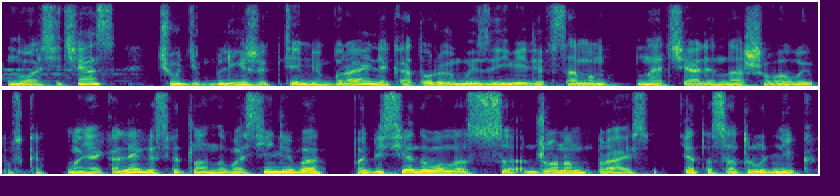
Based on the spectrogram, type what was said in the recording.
Ну а сейчас чуть ближе к теме Брайля, которую мы заявили в самом начале нашего выпуска. Моя коллега Светлана Васильева побеседовала с Джоном Прайсом. Это сотрудник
